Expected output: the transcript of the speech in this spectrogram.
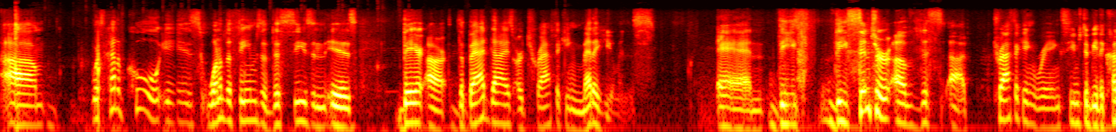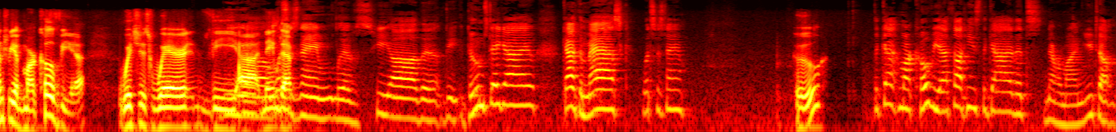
um, what's kind of cool is one of the themes of this season is there are the bad guys are trafficking metahumans and the the center of this uh, trafficking ring seems to be the country of Markovia, which is where the uh, uh, named what's after his name lives? He uh the the Doomsday guy, guy with the mask. What's his name? who? The guy Markovia. I thought he's the guy that's. Never mind. You tell.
